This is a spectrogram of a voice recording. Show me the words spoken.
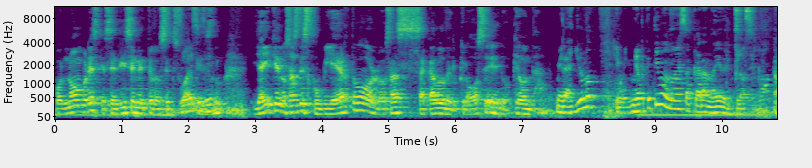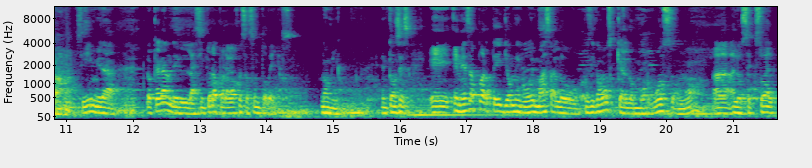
con hombres que se dicen heterosexuales, Sí, sí, sí. ¿no? ¿Y ahí que los has descubierto o los has sacado del closet o qué onda? Mira, yo no. Mi, mi objetivo no es sacar a nadie del closet. Ajá. Sí, mira, lo que hagan de la cintura para abajo es asunto de ellos, no mío. Entonces, eh, en esa parte yo me voy más a lo, pues digamos que a lo morboso, ¿no? A, a lo sexual.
